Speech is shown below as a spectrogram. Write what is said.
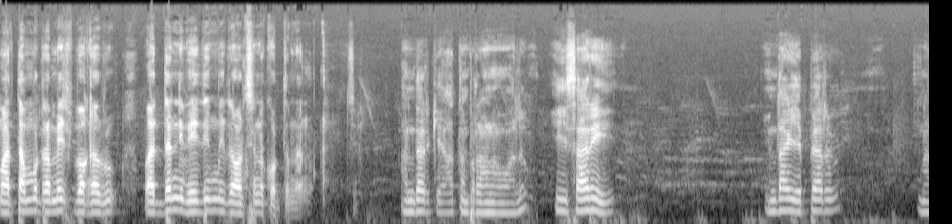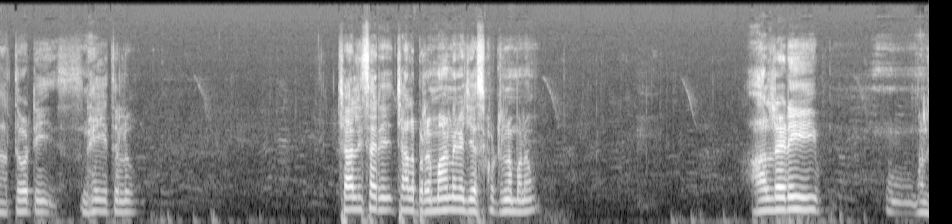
మా తమ్ముడు రమేష్ బాబు గారు వద్దని వేదిక మీద రావాల్సిన కొడుతున్నాను అందరికీ ఆత్మ ప్రణామాలు ఈసారి ఇందాక చెప్పారు నా తోటి స్నేహితులు. చాలా ఈసారి చాలా బ్రహ్మాండంగా చేసుకుంటున్నాం మనం. ఆల్రెడీ మన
